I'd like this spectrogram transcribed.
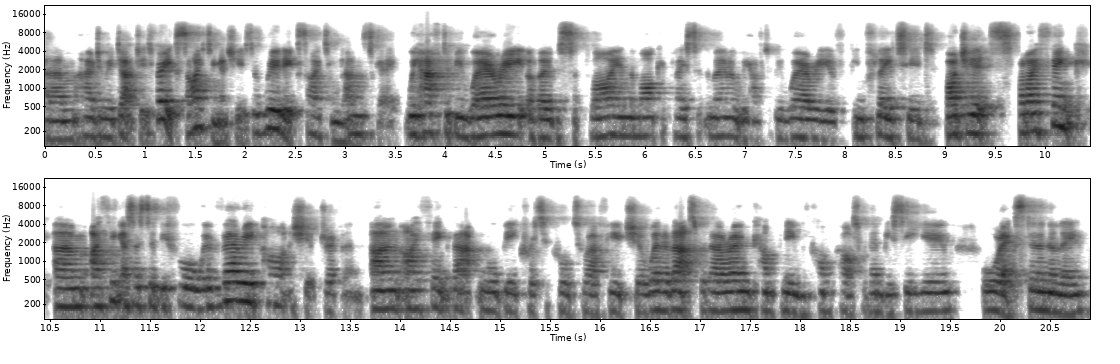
Um, how do we adapt it? It's very exciting, actually. It's a really exciting landscape. We have to be wary of oversupply in the marketplace at the moment. We have to be wary of inflated budgets. But I think, um, I think, as I said before, we're very partnership driven. And I think that will be critical to our future, whether that's with our own company, with Comcast, with NBCU, or externally.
